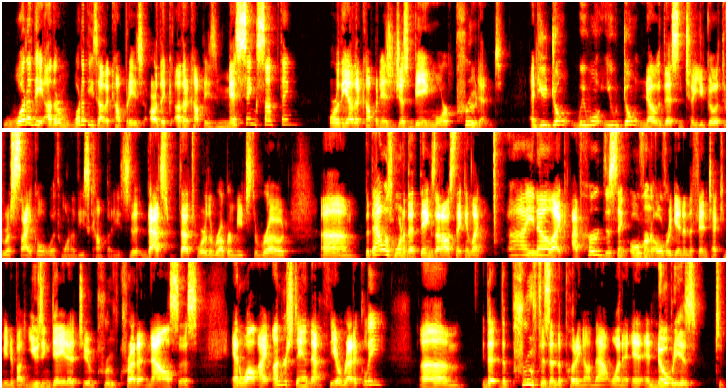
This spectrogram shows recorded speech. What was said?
what are the other what are these other companies? Are the other companies missing something? Or the other company is just being more prudent. And you don't we won't you don't know this until you go through a cycle with one of these companies. That's that's where the rubber meets the road. Um, but that was one of the things that I was thinking like, uh, you know, like I've heard this thing over and over again in the fintech community about using data to improve credit analysis. And while I understand that theoretically, um, the the proof is in the pudding on that one, and, and nobody is. To,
